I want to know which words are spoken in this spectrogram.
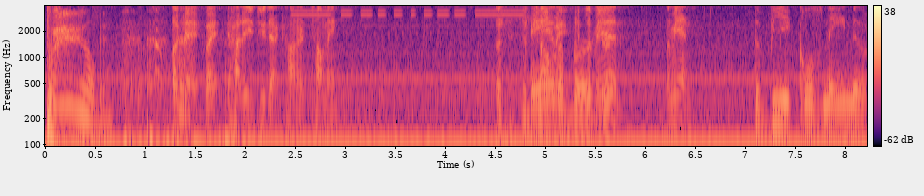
Bam! Okay, wait. How do you do that, Connor? Tell me. Tell And me. a Let me burger. in. Let me in. The vehicle's name is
